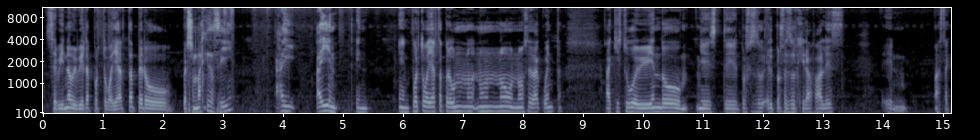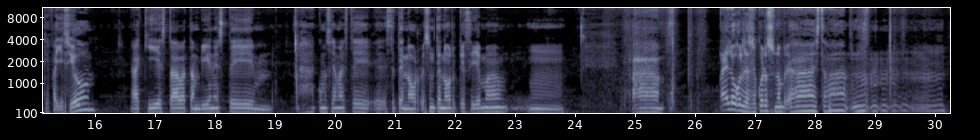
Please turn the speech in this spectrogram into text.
se vino a vivir a Puerto Vallarta, pero personajes así hay, hay en en Puerto Vallarta, pero uno no, no, se da cuenta. Aquí estuvo viviendo este, el, profesor, el profesor Girafales hasta que falleció. Aquí estaba también este, ah, ¿cómo se llama este, este tenor? Es un tenor que se llama... Mm, ah, luego les recuerdo su nombre. Ah, estaba... Mm, mm,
